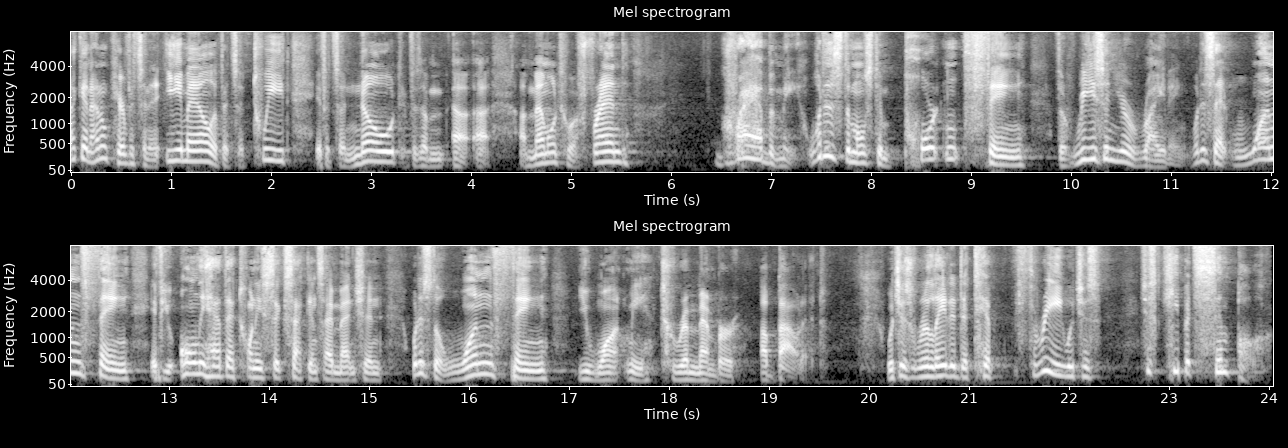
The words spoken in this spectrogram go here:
Again, I don't care if it's in an email, if it's a tweet, if it's a note, if it's a, a, a, memo to a friend. Grab me. What is the most important thing the reason you're writing, what is that one thing, if you only have that 26 seconds I mentioned, what is the one thing you want me to remember about it? Which is related to tip three, which is just keep it simple.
